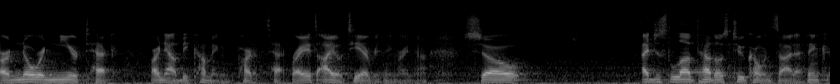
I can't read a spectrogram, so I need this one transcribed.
are nowhere near tech are now becoming part of tech, right? It's IoT everything right now. So I just loved how those two coincide. I think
